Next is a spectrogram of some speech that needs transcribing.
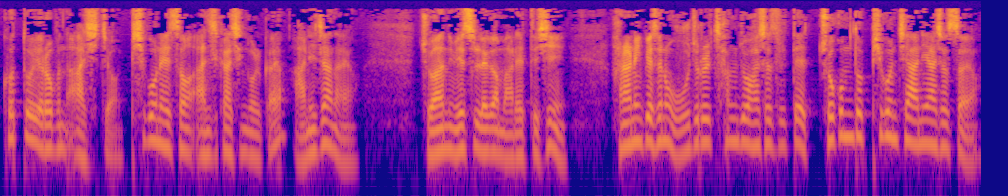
그것도 여러분 아시죠? 피곤해서 안식하신 걸까요? 아니잖아요. 조한 웨슬레가 말했듯이 하나님께서는 우주를 창조하셨을 때 조금도 피곤치 아니하셨어요.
